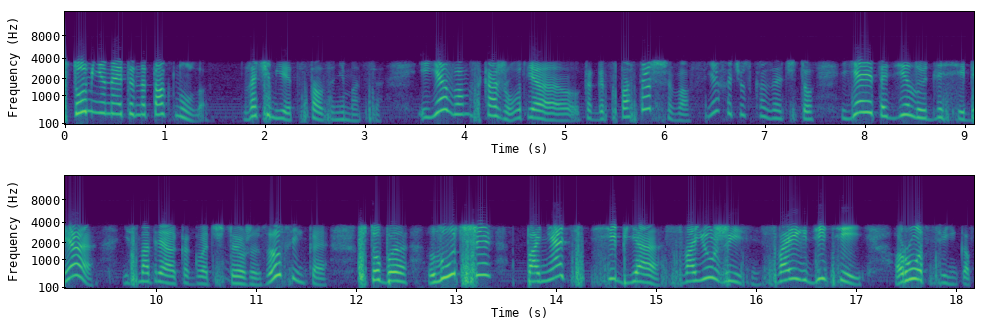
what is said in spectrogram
Что меня на это натолкнуло? Зачем я это стала заниматься? И я вам скажу, вот я, как говорится, постарше вас, я хочу сказать, что я это делаю для себя, несмотря, как говорят, что я уже взросленькая, чтобы лучше понять себя, свою жизнь, своих детей, родственников.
